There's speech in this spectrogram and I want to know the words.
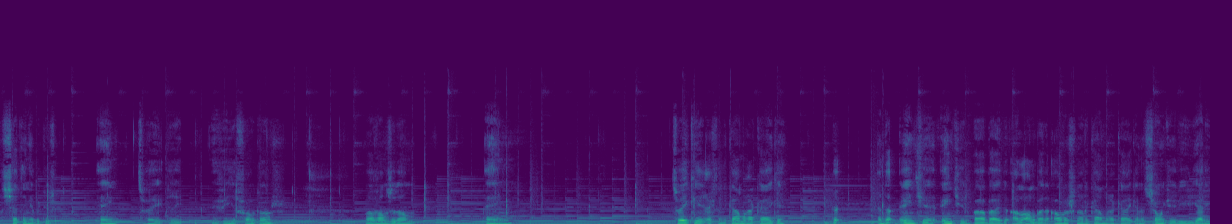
setting heb ik dus 1, 2, 3, 4 foto's. Waarvan ze dan 1, twee keer echt in de camera kijken. En de eentje, eentje waarbij de, allebei de ouders naar de camera kijken. En het zoontje die, ja, die,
